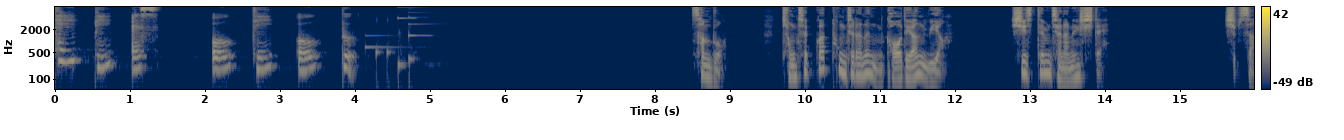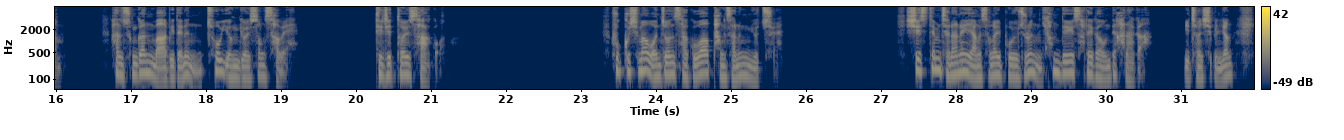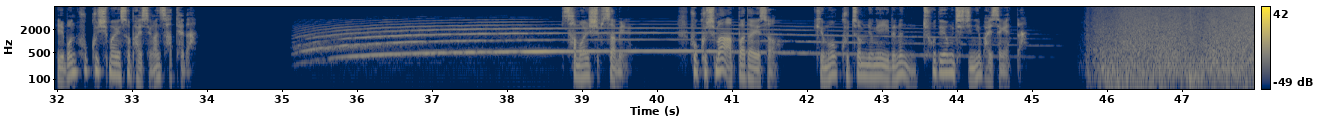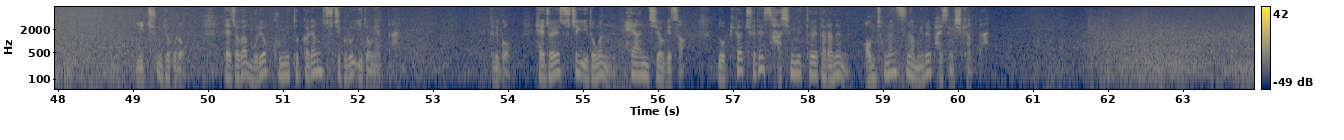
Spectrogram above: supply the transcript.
KBS ODO 부 3부. 정책과 통제라는 거대한 위험. 시스템 재난의 시대. 13. 한순간 마비되는 초연결성 사회. 디지털 사고. 후쿠시마 원전 사고와 방사능 유출 시스템 재난의 양상을 보여주는 현대의 사례 가운데 하나가 2011년 일본 후쿠시마에서 발생한 사태다. 3월 13일 후쿠시마 앞바다에서 규모 9.0에 이르는 초대형 지진이 발생했다. 이 충격으로 해저가 무려 9m가량 수직으로 이동했다. 그리고 해저의 수직 이동은 해안 지역에서 높이가 최대 40m에 달하는 엄청난 쓰나미를 발생시켰다.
